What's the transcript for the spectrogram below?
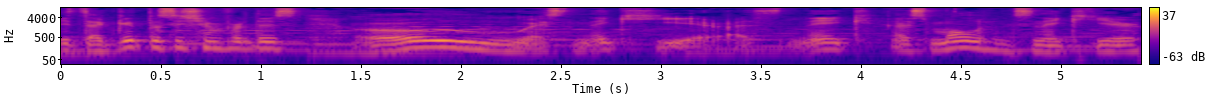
It's a good position for this. Oh, a snake here. A snake. A small snake here.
